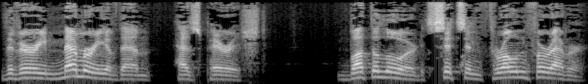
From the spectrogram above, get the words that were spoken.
The very memory of them has perished. But the Lord sits enthroned forever.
